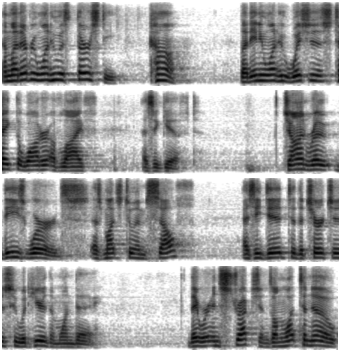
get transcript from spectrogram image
And let everyone who is thirsty come. Let anyone who wishes take the water of life as a gift. John wrote these words as much to himself as he did to the churches who would hear them one day. They were instructions on what to know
